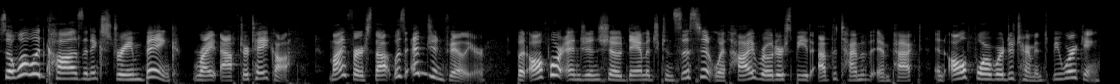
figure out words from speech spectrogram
So, what would cause an extreme bank right after takeoff? My first thought was engine failure. But all four engines showed damage consistent with high rotor speed at the time of impact, and all four were determined to be working.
